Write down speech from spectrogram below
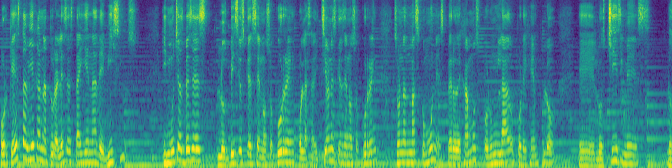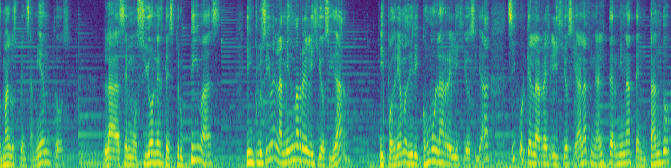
porque esta vieja naturaleza está llena de vicios. Y muchas veces los vicios que se nos ocurren o las adicciones que se nos ocurren son las más comunes, pero dejamos por un lado, por ejemplo, eh, los chismes, los malos pensamientos, las emociones destructivas, inclusive en la misma religiosidad. Y podríamos decir, ¿y cómo la religiosidad? Sí, porque la religiosidad al final termina atentando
